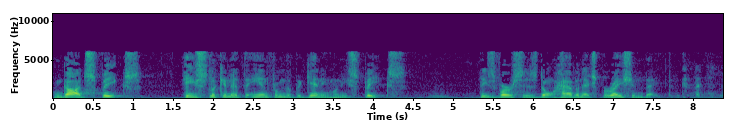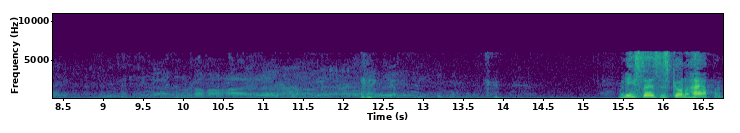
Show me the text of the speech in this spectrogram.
When God speaks, He's looking at the end from the beginning when He speaks. these verses don't have an expiration date. when he says it's going to happen,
